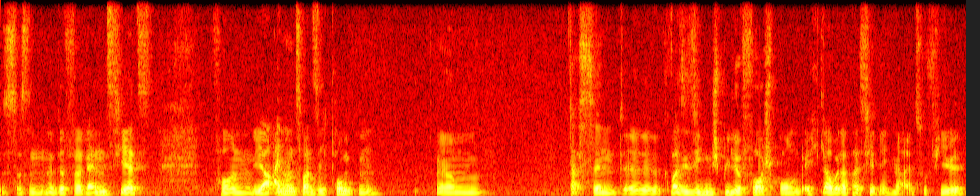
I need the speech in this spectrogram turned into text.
ist das eine Differenz jetzt von ja, 21 Punkten. Ähm, das sind äh, quasi sieben Spiele Vorsprung. Ich glaube, da passiert nicht mehr allzu viel.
